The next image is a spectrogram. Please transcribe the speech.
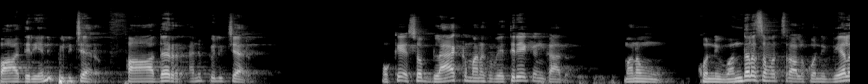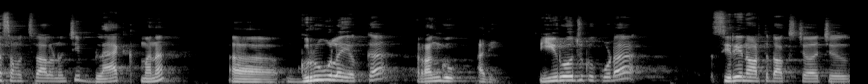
పాదిరి అని పిలిచారు ఫాదర్ అని పిలిచారు. ఓకే సో బ్లాక్ మనకు వ్యతిరేకం కాదు. మనం కొన్ని వందల సంవత్సరాలు కొన్ని వేల సంవత్సరాల నుంచి బ్లాక్ మన గురువుల యొక్క రంగు అది. ఈ రోజుకు కూడా Syrian Orthodox church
